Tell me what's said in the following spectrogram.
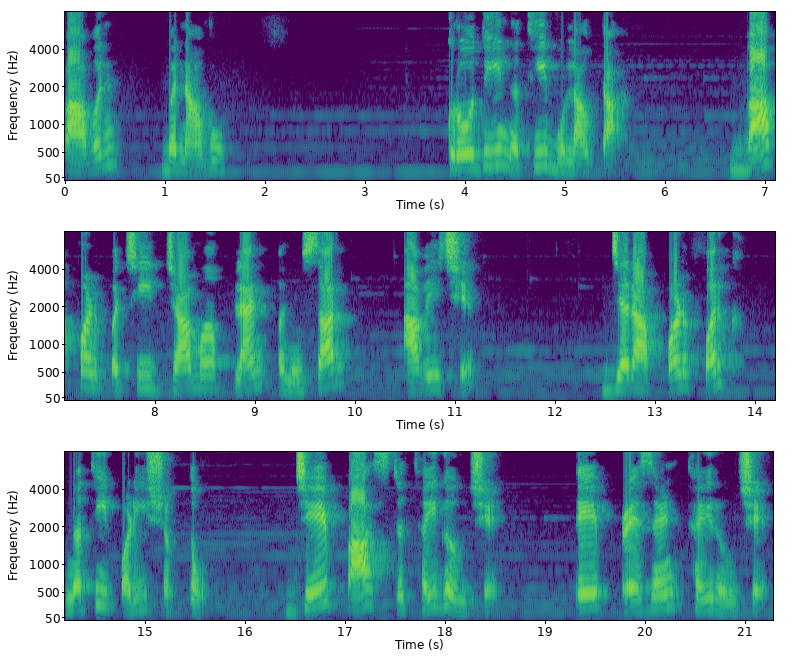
પાવન બનાવો. ક્રોધી નથી બોલાવતા. બાપ પણ પછી જામાં પ્લાન અનુસાર આવે છે. જરા પણ ફર્ક નથી પડી શકતો. જે પાસ્ટ થઈ ગયું છે, તે પ્રેઝન્ટ થઈ રહ્યું છે.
